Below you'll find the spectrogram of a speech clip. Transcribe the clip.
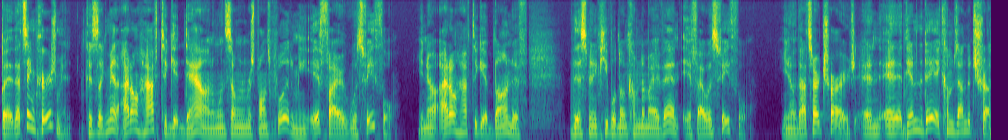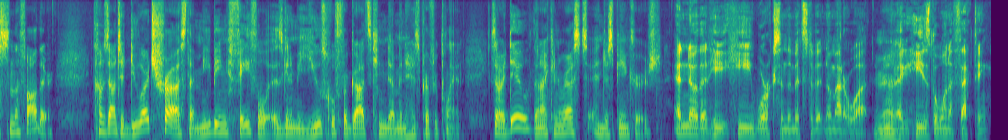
But that's encouragement because, like, man, I don't have to get down when someone responds poorly to me if I was faithful. You know, I don't have to get bummed if this many people don't come to my event if I was faithful. You know, that's our charge. And, and at the end of the day, it comes down to trust in the Father. It comes down to do I trust that me being faithful is going to be useful for God's kingdom and his perfect plan? Because if I do, then I can rest and just be encouraged. and know that he he works in the midst of it no matter what. Amen. He's the one affecting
